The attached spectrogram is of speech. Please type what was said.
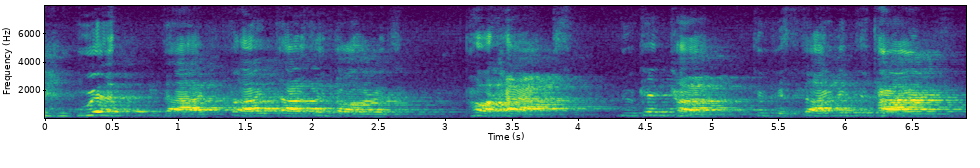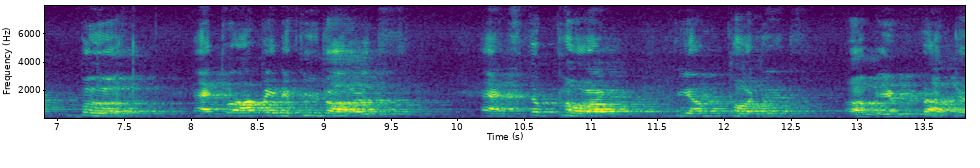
is, with that five thousand dollars, perhaps you can come to the sign of the Times booth and drop in a few dollars and support the importance of effective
